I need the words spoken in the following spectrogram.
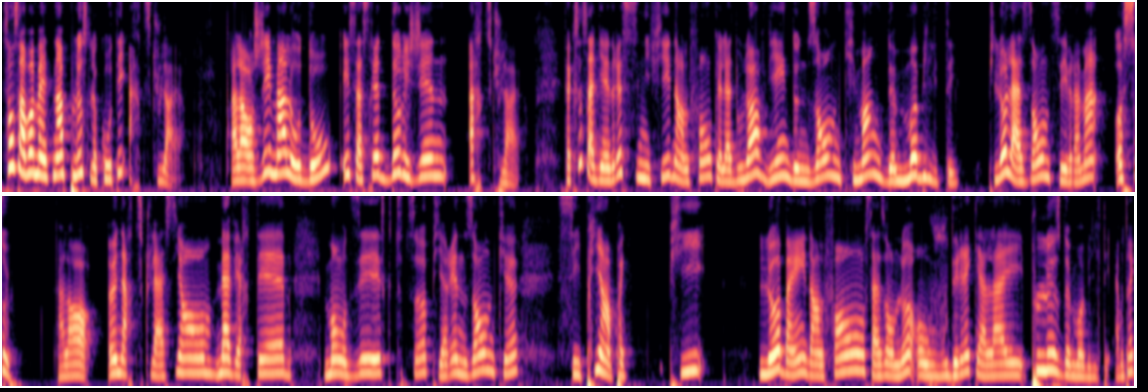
Si on s'en va maintenant plus le côté articulaire. Alors, j'ai mal au dos et ça serait d'origine articulaire. Fait que ça, ça viendrait signifier, dans le fond, que la douleur vient d'une zone qui manque de mobilité. Puis là, la zone, c'est vraiment osseux. Alors, une articulation, ma vertèbre, mon disque, tout ça, puis il y aurait une zone que c'est pris en pain. Puis là, ben, dans le fond, sa zone-là, on voudrait qu'elle ait plus de mobilité. Voudrait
